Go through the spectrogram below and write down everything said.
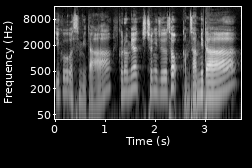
이거 같습니다. 그러면 시청해 주셔서 감사합니다.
